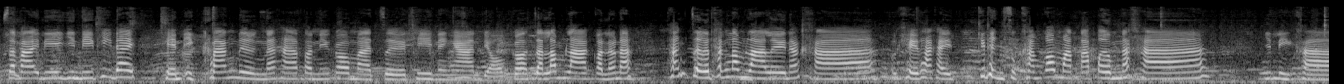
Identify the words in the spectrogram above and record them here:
สบายดียินดีที่ได้เห็นอีกครั้งหนึ่งนะคะ ตอนนี้ก็มาเจอที่ในงานเดี๋ยวก็จะล่ำลาก่อนแล้วนะ ทั้งเจอทั้งลำลาเลยนะคะ โอเค ถ้าใครคิดถึงสุขคำก็มาตาเปิมนะคะ ยินดีค่ะ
